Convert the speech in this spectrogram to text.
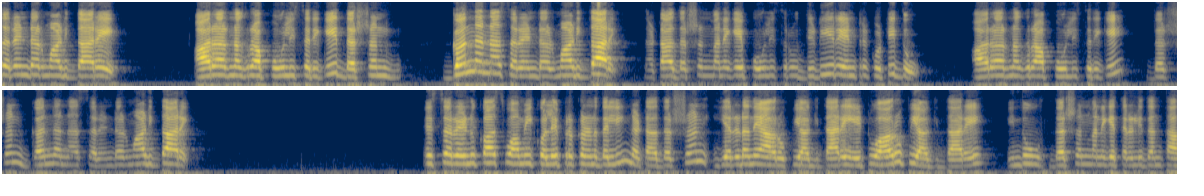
ಸರೆಂಡರ್ ಮಾಡಿದ್ದಾರೆ. ಆರ್ ಆರ್ ನಗರ ಪೊಲೀಸರಿಗೆ ದರ್ಶನ್ ಗನ್ ಅನ್ನ ಸರೆಂಡರ್ ಮಾಡಿದ್ದಾರೆ. ನಟ ದರ್ಶನ್ ಮನೆಗೆ ಪೊಲೀಸರು ದಿಢೀರ್ ಎಂಟ್ರಿ ಕೊಟ್ಟಿದ್ದು. ಆರ್ ಆರ್ ನಗರ ಪೊಲೀಸರಿಗೆ ದರ್ಶನ್ ಗನ್ ಅನ್ನ ಸರೆಂಡರ್ ಮಾಡಿದ್ದಾರೆ. ಎಸ್ ರೇಣುಕಾ ಸ್ವಾಮಿ ಕೊಲೆ ಪ್ರಕರಣದಲ್ಲಿ ನಟ ದರ್ಶನ್ ಎರಡನೇ ಆರೋಪಿಯಾಗಿದ್ದಾರೆ, ಏಟು ಆರೋಪಿಯಾಗಿದ್ದಾರೆ. ಇಂದು ದರ್ಶನ್ ಮನೆಗೆ ತೆರಳಿದಂತಹ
